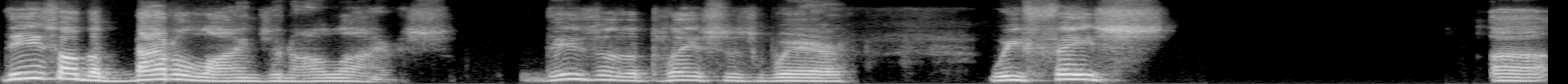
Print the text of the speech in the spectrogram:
These are the battle lines in our lives. These are the places where we face uh,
